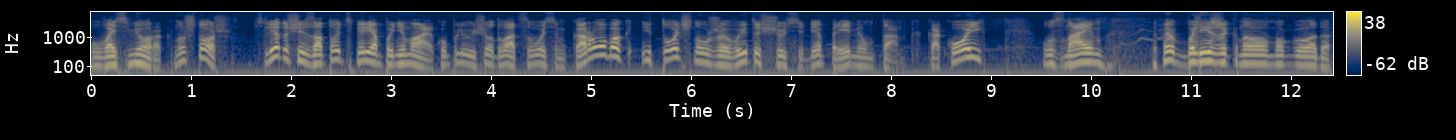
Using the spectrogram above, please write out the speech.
у восьмерок. Ну что ж, следующий зато теперь я понимаю. Куплю еще 28 коробок и точно уже вытащу себе премиум танк. Какой? узнаем ближе к Новому году.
